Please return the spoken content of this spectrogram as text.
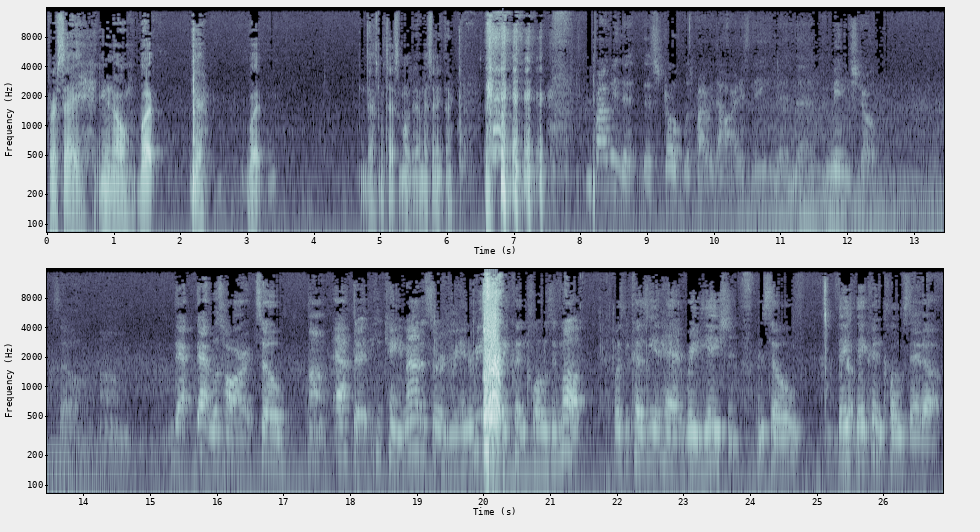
per se, you know. But yeah, but that's my testimony. Did I miss anything? Probably the, the stroke was probably the hardest thing, the, the mini stroke. So um, that that was hard. So um, after he came out of surgery, and the reason they couldn't close him up was because he had had radiation, and so they Yeah. they couldn't close that up.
